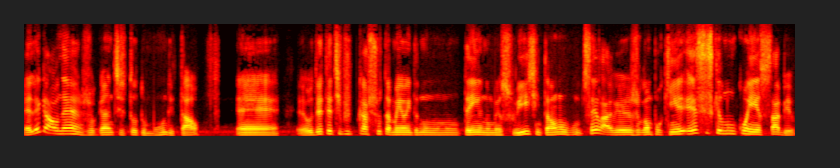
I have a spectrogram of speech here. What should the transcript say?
É legal, né? Jogar antes de todo mundo e tal. É, o Detetive Pikachu também eu ainda não, não, tenho no meu Switch, então, sei lá, eu ia jogar um pouquinho. Esses que eu não conheço, sabe?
